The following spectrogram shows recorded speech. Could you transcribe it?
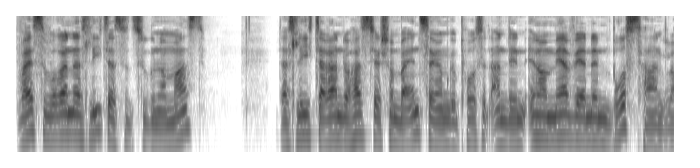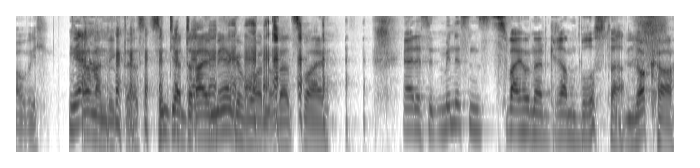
Weißt du, woran das liegt, dass du zugenommen hast? Das liegt daran, du hast ja schon bei Instagram gepostet, an den immer mehr werdenden Brusthaaren, glaube ich. Ja. Daran liegt das. Sind ja drei mehr geworden oder zwei. Ja, das sind mindestens 200 Gramm Brusthaar. Locker,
